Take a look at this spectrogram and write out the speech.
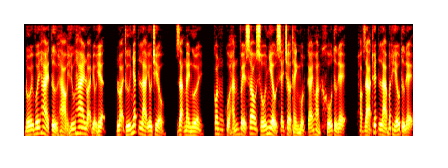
Đối với hải tử hảo hữu hai loại biểu hiện, loại thứ nhất là yêu chiều, dạng này người, con của hắn về sau số nhiều sẽ trở thành một cái hoàn khố tử đệ, hoặc giả thuyết là bất hiếu tử đệ.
